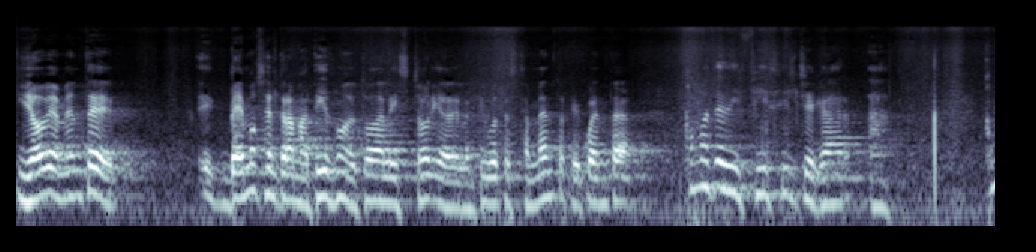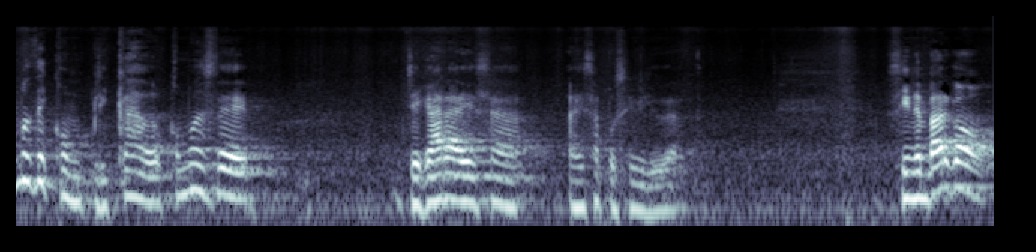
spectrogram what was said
y obviamente eh, vemos el dramatismo de toda la historia del Antiguo Testamento que cuenta cómo es de difícil llegar a, cómo es de complicado, cómo es de llegar a esa, a esa posibilidad. Sin embargo,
